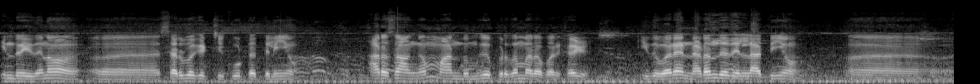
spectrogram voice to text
இன்றைய தினம் சர்வகட்சி கூட்டத்திலையும் அரசாங்கம் மாண்புமிகு பிரதமர் அவர்கள் இதுவரை நடந்தது எல்லாத்தையும் அஹ்,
